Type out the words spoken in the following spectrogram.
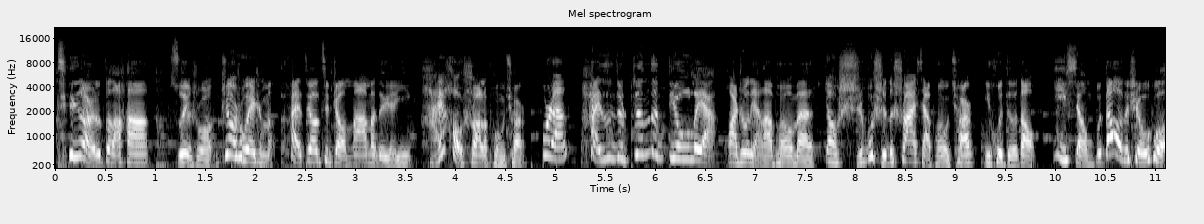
亲儿子了哈。所以说，这是为什么孩子要去找妈妈的原因。还好刷了朋友圈，不然孩子就真的丢了呀。划重点了，朋友们要时不时的刷一下朋友圈，你会得到意想不到的收获。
